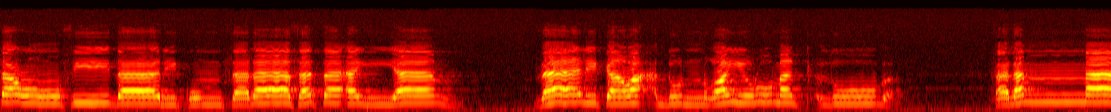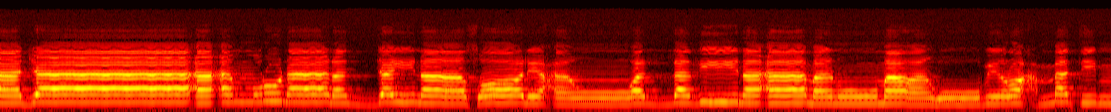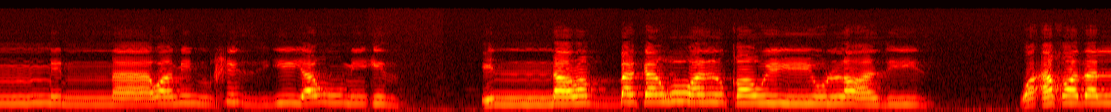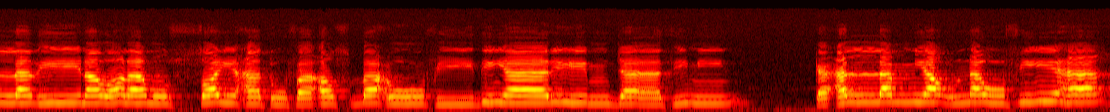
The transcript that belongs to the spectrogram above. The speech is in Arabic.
تَمَتَّعُوا فِي دَارِكُمْ ثَلَاثَةَ أَيَّامٍ ذَلِكَ وَعْدٌ غَيْرُ مَكْذُوبٍ فَلَمَّا جَاءَ أَمْرُنَا نَجَّيْنَا صَالِحًا وَالَّذِينَ آمَنُوا مَعَهُ بِرَحْمَةٍ مِنَّا الْحُسْنَى وَمِنْ خِزْيِ يَوْمِئِذٍ إِنَّ رَبَّكَ هُوَ الْقَوِيُّ الْعَزِيزُ وَأَخَذَ الَّذِينَ ظَلَمُوا الصَّيْحَةُ فَأَصْبَحُوا فِي دِيَارِهِمْ جَاثِمِينَ كَأَن لَّمْ يَغْنَوْا فِيهَا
